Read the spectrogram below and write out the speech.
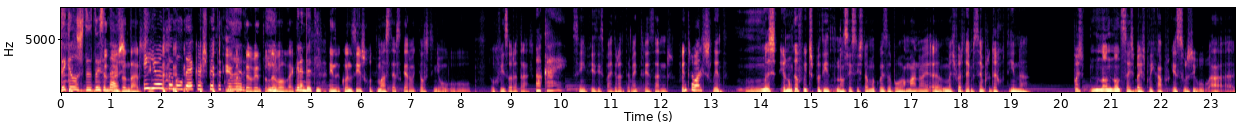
daqueles de dois andares. Dois andares. E um double decker espetacular. Exatamente, um e double decker. Grande Tico. Ainda conduzia os Routmasters, que eram aqueles que tinham o o revisor atrás. Ok. Sim, fiz isso pai durante também três anos. Foi um trabalho excelente. Mas eu nunca fui despedido. Não sei se isto é uma coisa boa ou má, não é? Ah, mas fartei-me sempre da rotina. Pois não, não sei bem explicar porque surgiu a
